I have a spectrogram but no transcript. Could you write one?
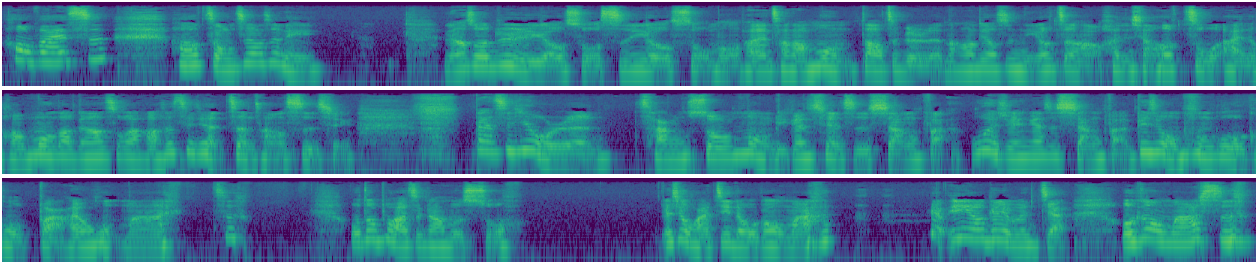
好白痴。好，总之要是你，你要说日有所思夜有所梦，反正常常梦到这个人，然后要是你又正好很想要做爱的话，梦到跟他做爱好像是一件很正常的事情。但是又有人常说梦里跟现实相反，我也觉得应该是相反，毕竟我梦过我跟我爸还有我妈，这我都不好意思跟他们说。而且我还记得，我跟我妈要硬要跟你们讲，我跟我妈是，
